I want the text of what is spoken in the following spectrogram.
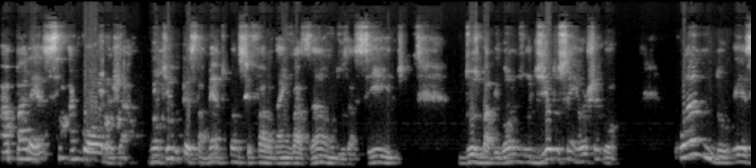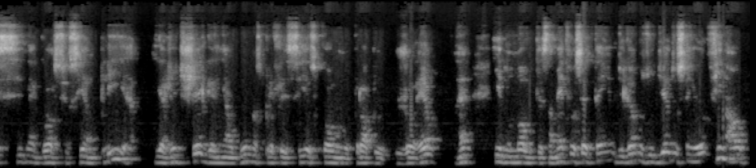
aparece agora já. No Antigo Testamento, quando se fala da invasão dos assírios, dos babilônios, o dia do Senhor chegou. Quando esse negócio se amplia, e a gente chega em algumas profecias, como no próprio Joel, né, e no Novo Testamento, você tem, digamos, o dia do Senhor final.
